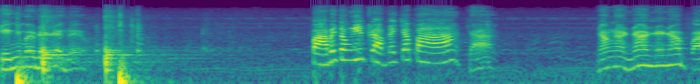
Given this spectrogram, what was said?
เก่งยังไม่ได้แรงแล้วป่าไม่ต้องรีบกลับนะจ้าป่าจ้า นั่งนั่นนั่นเลยนะป่า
